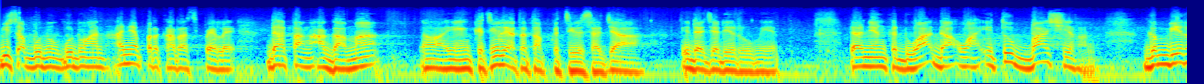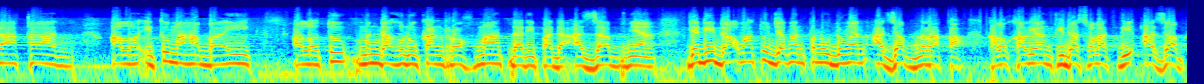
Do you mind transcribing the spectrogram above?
bisa bunuh-bunuhan, hanya perkara sepele. Datang agama, oh, yang kecil ya tetap kecil saja, tidak jadi rumit. Dan yang kedua dakwah itu basyiran Gembirakan. Allah itu maha baik Allah tuh mendahulukan rahmat daripada azabnya. Jadi dakwah tuh jangan penuh dengan azab neraka. Kalau kalian tidak sholat di azab,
